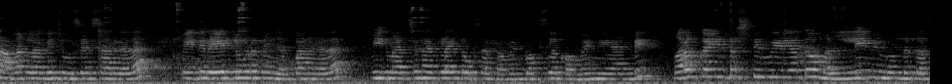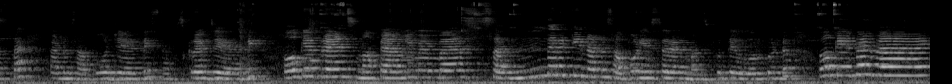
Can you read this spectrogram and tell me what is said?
సామాన్లన్నీ చూసేస్తారు కదా. వీటి రేట్లు కూడా నేను చెప్పాను కదా. మీకు నచ్చినట్లయితే ఒకసారి కమెంట్ బాక్స్లో కామెంట్ చేయండి. మరొక ఇంట్రెస్టింగ్ వీడియోతో మళ్ళీ మీ ముందుకు వస్తా. నన్ను సపోర్ట్ చేయండి సబ్స్క్రైబ్ చేయండి. ఓకే ఫ్రెండ్స్ మా ఫ్యామిలీ మెంబర్స్ అందరికీ నన్ను సపోర్ట్ చేస్తారని మనస్ఫూర్తిగా కోరుకుంటూ. ఓకే బాయ్ బాయ్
